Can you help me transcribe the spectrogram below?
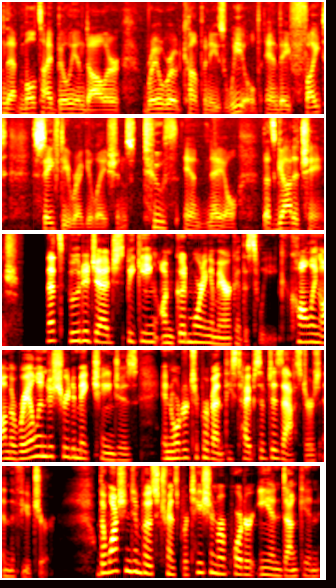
that multi billion dollar railroad companies wield, and they fight safety regulations tooth and nail. That's got to change. That's Buttigieg speaking on Good Morning America this week, calling on the rail industry to make changes in order to prevent these types of disasters in the future. The Washington Post transportation reporter Ian Duncan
